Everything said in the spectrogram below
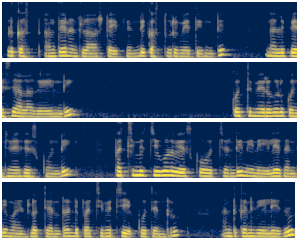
ఇప్పుడు కస్ అంతేనండి లాస్ట్ అయిపోయింది. కస్తూరి మేతి ఉంటే నలిపేసి అలాగ వేయండి కొత్తిమీర కూడా కొంచెం వేసేసుకోండి. పచ్చిమిర్చి కూడా వేసుకోవచ్చండి. నేను వేయలేదండి మా ఇంట్లో తినరండి పచ్చిమిర్చి ఎక్కువ తినరు. అందుకని వేయలేదు.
